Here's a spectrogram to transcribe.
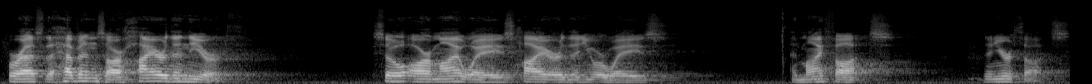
For as the heavens are higher than the earth, so are my ways higher than your ways, and my thoughts than your thoughts.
